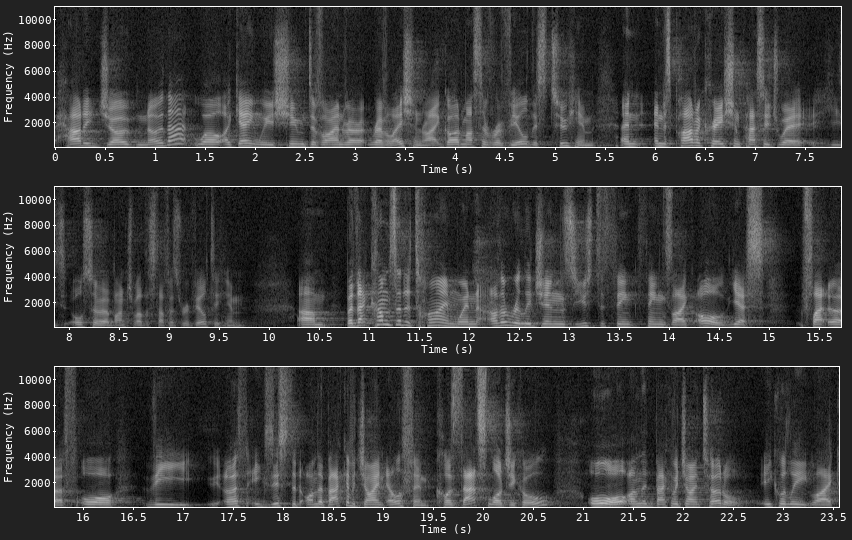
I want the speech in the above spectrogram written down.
how did Job know that? Well, again, we assume divine re- revelation, right? God must have revealed this to him. And, and it's part of a creation passage where he's also a bunch of other stuff is revealed to him. Um, but that comes at a time when other religions used to think things like, oh, yes, flat earth, or the earth existed on the back of a giant elephant, because that's logical, or on the back of a giant turtle. Equally, like,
